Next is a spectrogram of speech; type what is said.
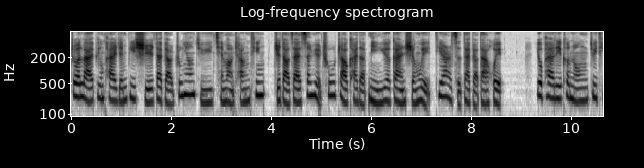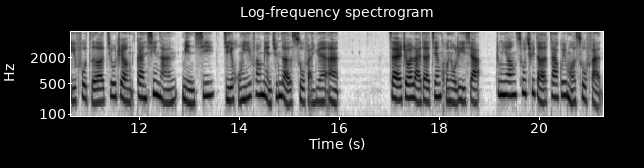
周恩来并派任弼时代表中央局前往长汀，指导在三月初召开的闽粤赣省委第二次代表大会，又派李克农具体负责纠正赣西南、闽西及红一方面军的肃反冤案。在周恩来的艰苦努力下，中央苏区的大规模肃反，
